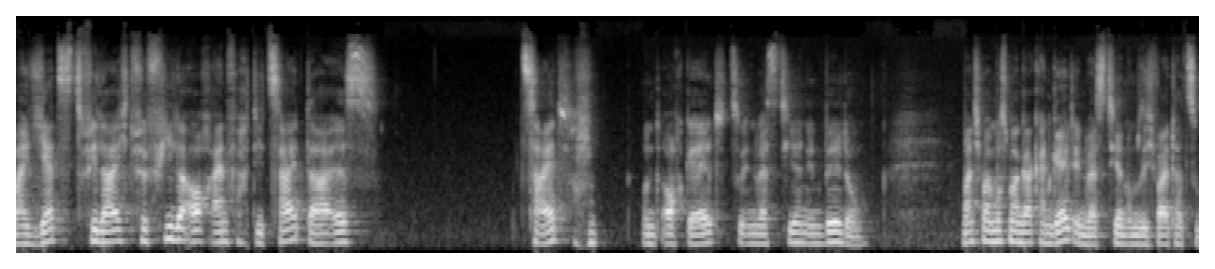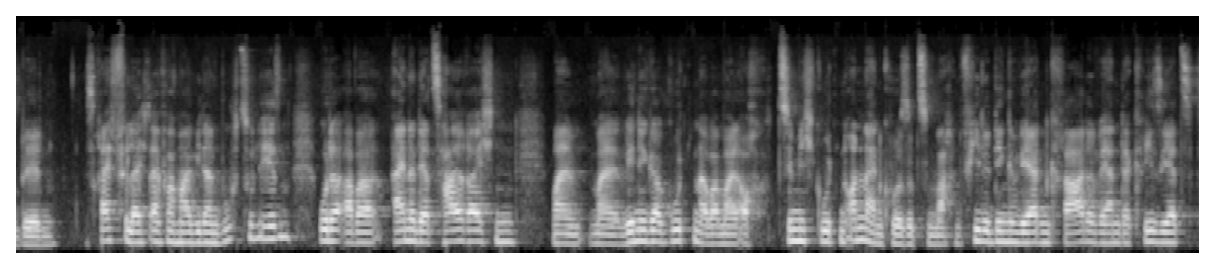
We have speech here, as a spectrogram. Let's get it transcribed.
weil jetzt vielleicht für viele auch einfach die Zeit da ist, Zeit und auch Geld zu investieren in Bildung. Manchmal muss man gar kein Geld investieren, um sich weiterzubilden. Es reicht vielleicht einfach mal wieder ein Buch zu lesen oder aber eine der zahlreichen, mal, mal weniger guten, aber mal auch ziemlich guten Online-Kurse zu machen. Viele Dinge werden gerade während der Krise jetzt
